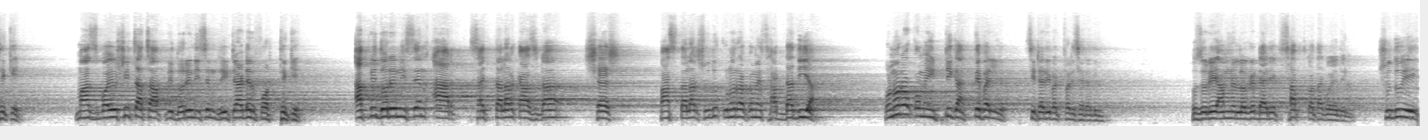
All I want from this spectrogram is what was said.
থেকে। মাঝ বয়সী চাচা, আপনি ধরে নিছেন রিটায়ার্ডের পর থেকে। আপনি ধরে নিছেন আর চারতলার কাজটা শেষ। পাঁচতলার শুধু কোনো রকমের ছাড্ডা দিয়া কোনো রকমে ইটটি গাঁথতে পারলে সিটারি বাটপারি ছেড়ে দিন হুজুরি আমনের লোকে ডাইরেক্ট সাপ কথা কয়ে দিল শুধু এই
